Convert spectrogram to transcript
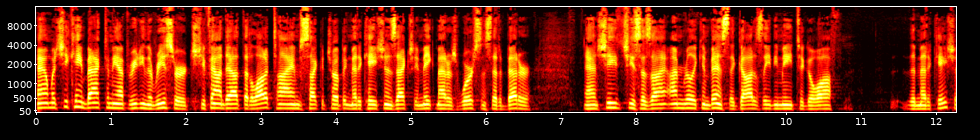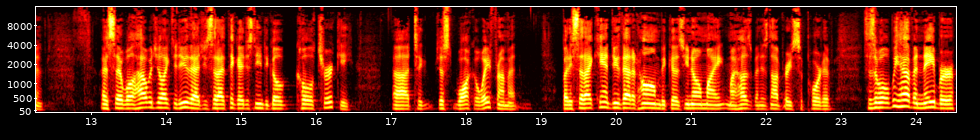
And when she came back to me after reading the research, she found out that a lot of times psychotropic medications actually make matters worse instead of better. And she, she says, I, am really convinced that God is leading me to go off the medication. I said, Well, how would you like to do that? She said, I think I just need to go cold turkey uh, to just walk away from it. But he said, I can't do that at home because, you know, my, my husband is not very supportive. He said, Well, we have a neighbor,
